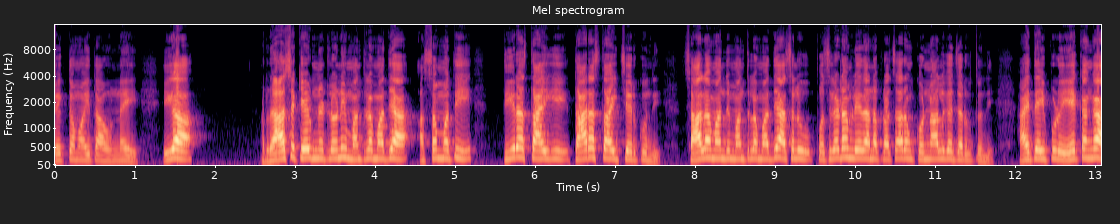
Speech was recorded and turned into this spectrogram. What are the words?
వ్యక్తమవుతూ ఉన్నాయి. ఇక రాష్ట్ర కేబినెట్లోని మంత్రుల మధ్య అసమ్మతి తీరస్థాయికి తారస్థాయికి చేరుకుంది. చాలామంది మంత్రుల మధ్య అసలు పొసగడం లేదన్న ప్రచారం కొన్నాళ్ళుగా జరుగుతుంది. అయితే ఇప్పుడు ఏకంగా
